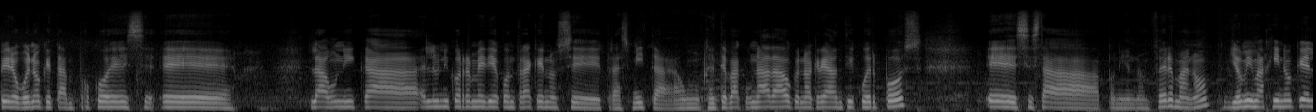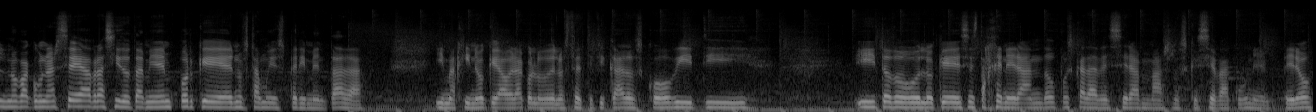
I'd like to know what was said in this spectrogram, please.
pero bueno, que tampoco es eh, la única, el único remedio contra que no se transmita. Aún gente vacunada o que no ha creado anticuerpos eh, se está poniendo enferma, ¿no? Yo me imagino que el no vacunarse habrá sido también porque no está muy experimentada. Imagino que ahora con lo de los certificados COVID y, y todo lo que se está generando, pues cada vez serán más los que se vacunen. Pero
